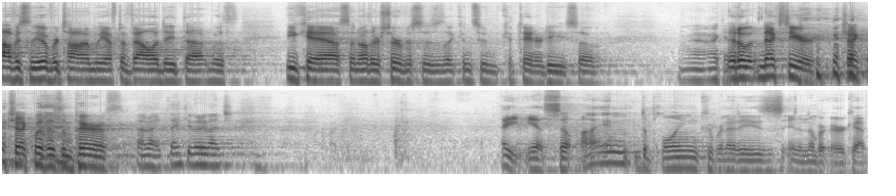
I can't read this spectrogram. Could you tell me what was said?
obviously over time we have to validate that with EKS and other services that consume containerd. So Uh, okay. it'll next year. check check with us in Paris. All right. Thank you very much. Hey, yes, so I am deploying Kubernetes in a number of air-gap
